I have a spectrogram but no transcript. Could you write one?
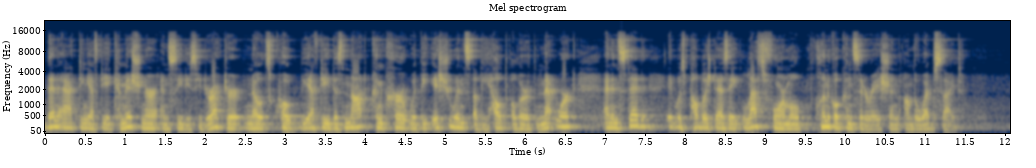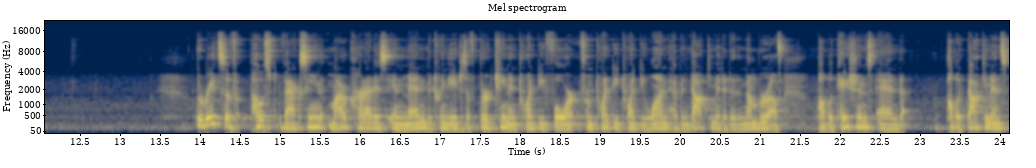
then acting FDA commissioner and CDC director notes, quote, the FDA does not concur with the issuance of the Health Alert Network, and instead it was published as a less formal clinical consideration on the website. The rates of post vaccine myocarditis in men between the ages of 13 and 24 from 2021 have been documented in a number of publications and public documents.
